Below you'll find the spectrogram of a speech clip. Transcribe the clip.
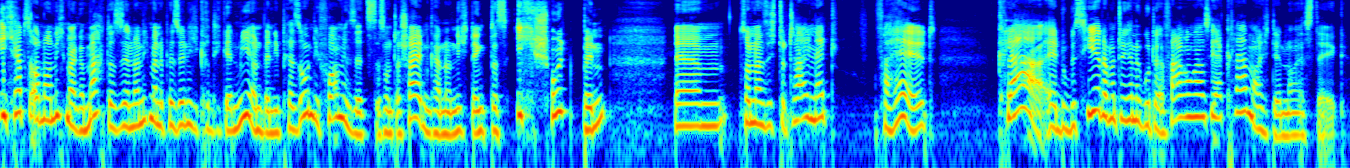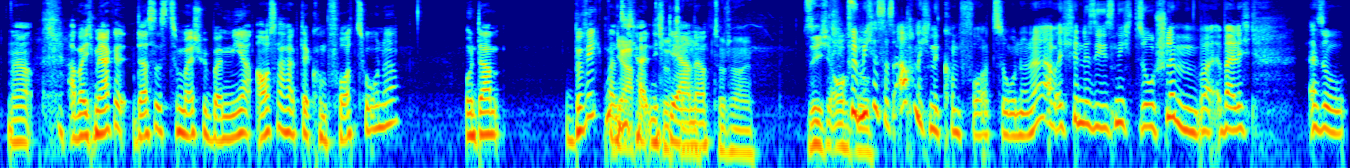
ich habe es auch noch nicht mal gemacht. Das ist ja noch nicht mal eine persönliche Kritik an mir. Und wenn die Person, die vor mir sitzt, das unterscheiden kann und nicht denkt, dass ich schuld bin, ähm, sondern sich total nett verhält, klar, ey, du bist hier, damit du hier eine gute Erfahrung hast. Ja, klar, mache ich dir ein neues Steak. Ja, aber ich merke, das ist zum Beispiel bei mir außerhalb der Komfortzone und da bewegt man sich halt nicht total, gerne. Total. Sehe ich auch Für so. mich ist das auch nicht eine Komfortzone, ne? Aber ich finde, sie ist nicht so schlimm, weil, weil ich, also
